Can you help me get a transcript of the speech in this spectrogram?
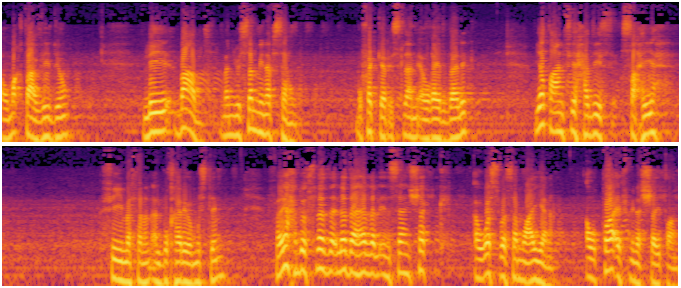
أو مقطع فيديو لبعض من يسمي نفسه مفكر إسلامي أو غير ذلك يطعن في حديث صحيح في مثلا البخاري ومسلم فيحدث لدى هذا الإنسان شك أو وسوسة معينة أو طائف من الشيطان.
